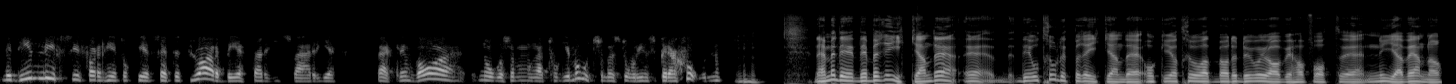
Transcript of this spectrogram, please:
med din livserfarenhet och det sättet du arbetar i Sverige verkligen var något som många tog emot som en stor inspiration. Mm. Nej men det, det är berikande, eh, det är otroligt berikande och jag tror att både du och jag vi har fått eh, nya vänner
